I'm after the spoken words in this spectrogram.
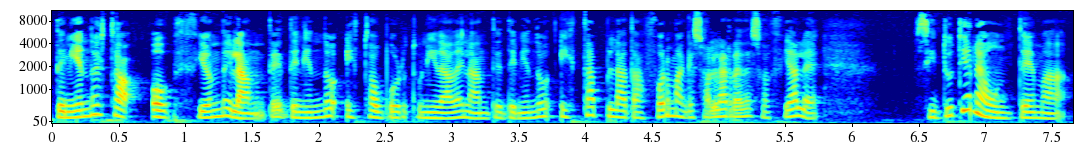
teniendo esta opción delante, teniendo esta oportunidad delante, teniendo esta plataforma que son las redes sociales, si tú tienes un tema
